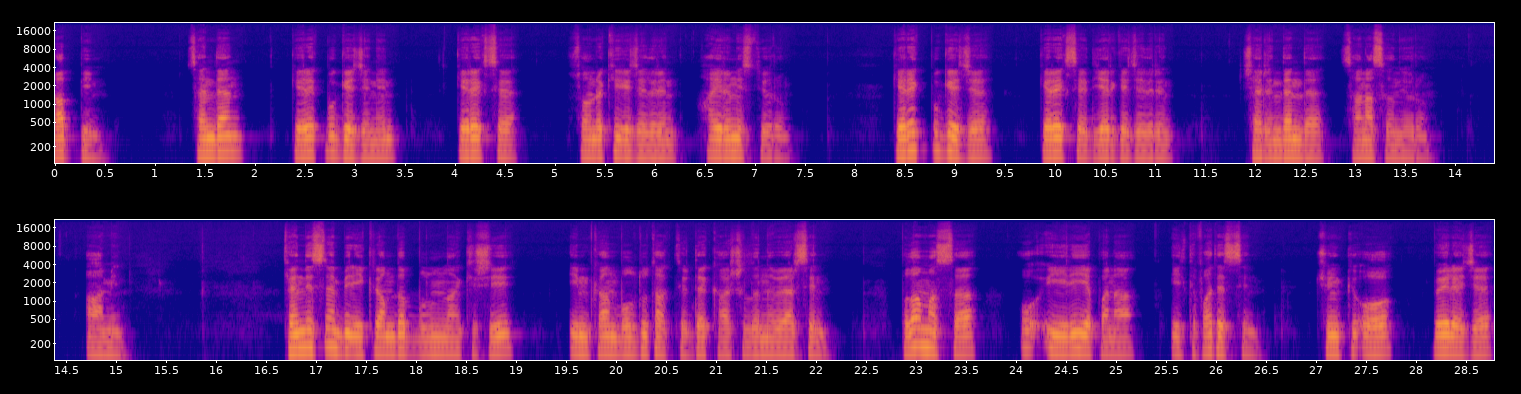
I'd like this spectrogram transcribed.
Rabbim, senden gerek bu gecenin gerekse sonraki gecelerin hayrını istiyorum. Gerek bu gece gerekse diğer gecelerin şerrinden de sana sığınıyorum. Amin. Kendisine bir ikramda bulunan kişi imkan bulduğu takdirde karşılığını versin. Bulamazsa o iyiliği yapana iltifat etsin. Çünkü o böylece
